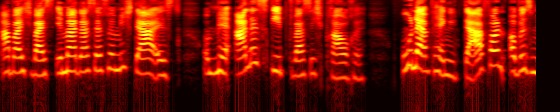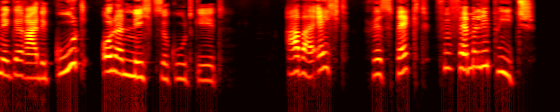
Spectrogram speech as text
aber ich weiß immer, dass er für mich da ist und mir alles gibt, was ich brauche, unabhängig davon, ob es mir gerade gut oder nicht so gut geht. Aber echt, Respekt für Family Peach.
